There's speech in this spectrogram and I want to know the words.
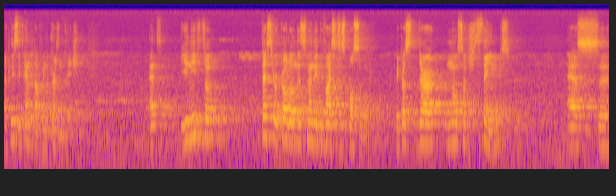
At least it ended up in the presentation. And you need to test your code on as many devices as possible because there are no such things as, uh,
